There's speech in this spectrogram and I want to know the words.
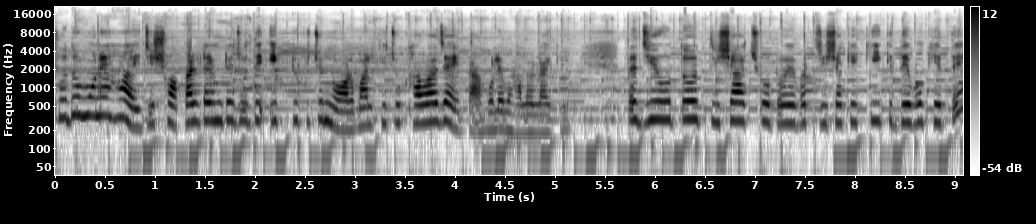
শুধু মনে হয় যে সকাল টাইমটা যদি একটু কিছু নর্মাল কিছু খাওয়া যায়, তাহলে ভালো লাগে। তা যেহেতু তৃষা ছোট, এবার তৃষাকে কী দেবো খেতে?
